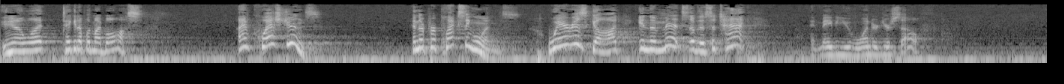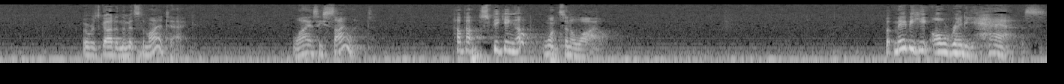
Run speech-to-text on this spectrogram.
you know what? Take it up with my boss. I have questions. And they're perplexing ones. Where is God in the midst of this attack? And maybe you've wondered yourself. Where was God in the midst of my attack? Why is he silent? How about speaking up once in a while? But maybe he already has.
